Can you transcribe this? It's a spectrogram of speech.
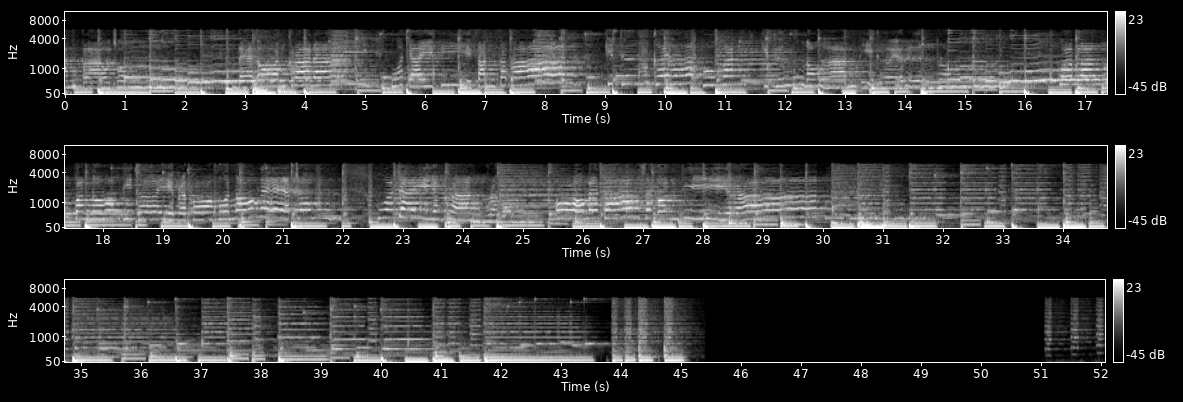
านกล่าวชม แดดอ่อนคราใดหัวใจพี่สั่นสะท้าน คิดถึงเคยหาผูกพัน คิดถึงน้องหานที่เคยรื่นรมความหลังฟังน้องที่เคยประคองนวลน้อง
